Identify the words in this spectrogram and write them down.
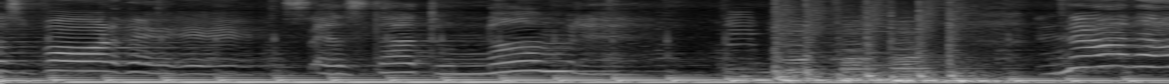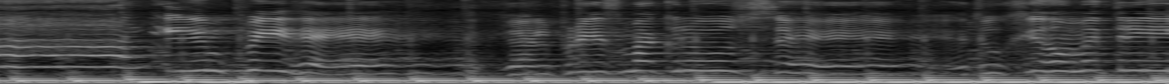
los bordes está tu nombre. Nada impide que el prisma cruce tu geometría.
